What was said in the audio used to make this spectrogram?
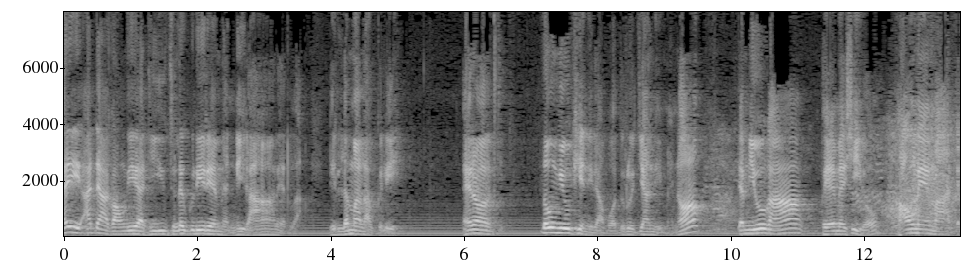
အဲ့ဒီအတ္တကောင်လေးကဒီဇလုတ်ကလေးထဲမှာနေတာတဲ့သူကဒီလက်မလောက်ကလေးအဲ့တော့သုံးမျိုးဖြစ်နေတာပေါ့သူတို့ကြမ်းနေမယ်နော်တစ်မျိုးကဘယ်မှာရှိတော့ခေါင်းထဲမှာတ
